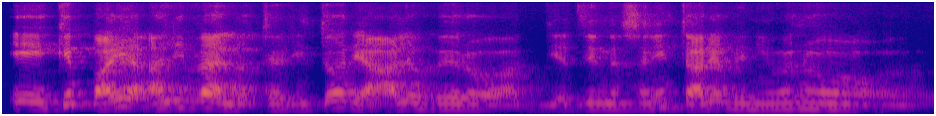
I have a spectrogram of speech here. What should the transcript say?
e che poi a livello territoriale, ovvero di azienda sanitaria, venivano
